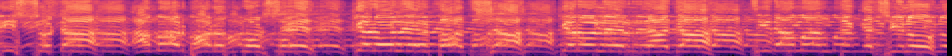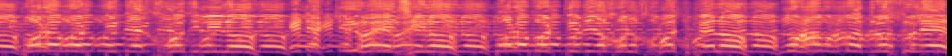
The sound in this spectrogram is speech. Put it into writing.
দৃশ্যটা আমার ভারতবর্ষের কেরলের বাদশাহ, কেরলের রাজা চিরামান দেখেছিল পরবর্তীতে খোঁজ নিল, এটা কি হয়েছিল? পরবর্তীতে যখন খোঁজ পেল, মুহাম্মদ রসুলের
